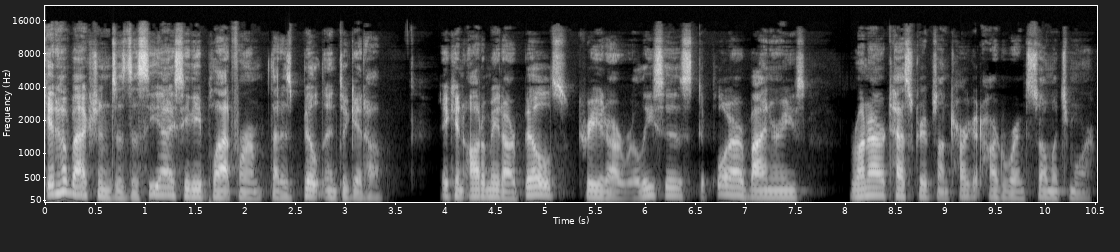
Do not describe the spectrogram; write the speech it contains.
GitHub Actions is the CI/CD platform that is built into GitHub. It can automate our builds, create our releases, deploy our binaries, run our test scripts on target hardware, and so much more.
